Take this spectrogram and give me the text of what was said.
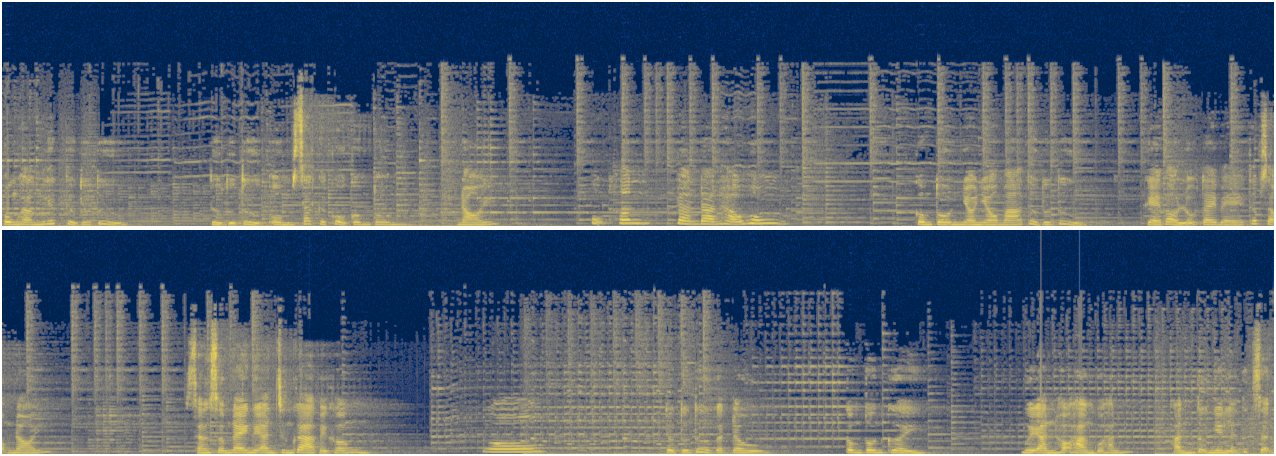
hùng hăng liếc tiểu tứ tử. Tiểu tứ tử ôm sát cái cổ công tôn, nói Phụ thân, đàn đàn háo hung. Công tôn nhéo nhéo má tiểu tứ tử, ghé vào lỗ tai bé thấp giọng nói Sáng sớm nay người ăn trứng gà phải không? Ngô Tiểu tứ tử gật đầu. Công tôn cười. Người ăn họ hàng của hắn Hắn tự nhiên là tức giận.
